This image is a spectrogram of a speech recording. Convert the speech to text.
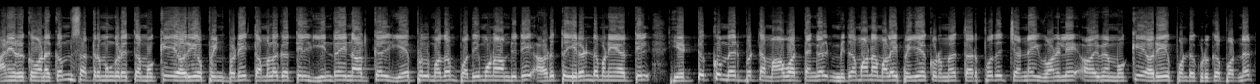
அனைவருக்கும் வணக்கம். சற்று முன்குடைத்த முக்கிய அறிவிப்பின்படி தமிழகத்தில் இன்றைய நாட்கள் ஏப்ரல் மாதம் பதிமூணாம் தேதி அடுத்த இரண்டு மணி நேரத்தில் எட்டுக்கும் மேற்பட்ட மாவட்டங்கள் மிதமான மழை பெய்யக்கூடும் என தற்போது சென்னை வானிலை ஆய்வு முக்கிய அறிவிப்பு ஒன்று கொடுக்கப்பட்டனர்.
